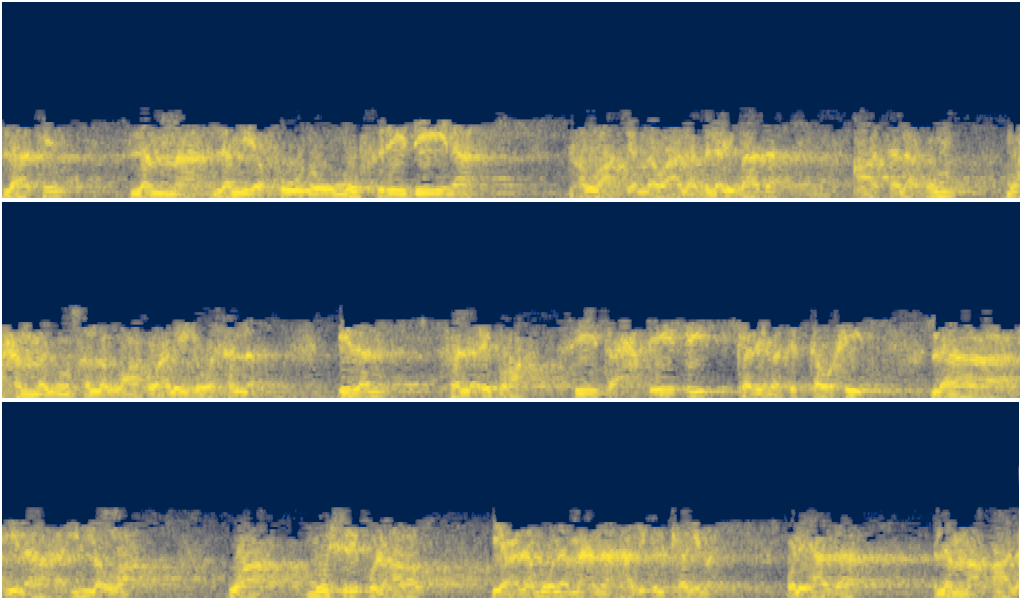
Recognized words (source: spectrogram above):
لكن لما لم يكونوا مفردين الله جل وعلا بالعبادة قاتلهم محمد صلى الله عليه وسلم. إذا فالعبرة في تحقيق كلمة التوحيد لا إله إلا الله. ومشرك العرب يعلمون معنى هذه الكلمة. ولهذا لما قال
